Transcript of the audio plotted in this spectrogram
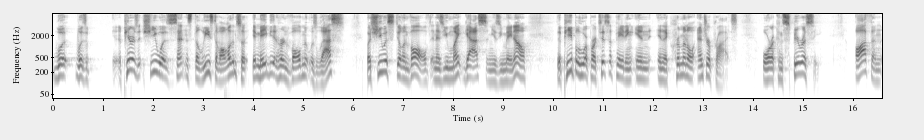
was, it appears that she was sentenced the least of all of them. So it may be that her involvement was less, but she was still involved. And as you might guess, and as you may know, the people who are participating in, in a criminal enterprise or a conspiracy often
